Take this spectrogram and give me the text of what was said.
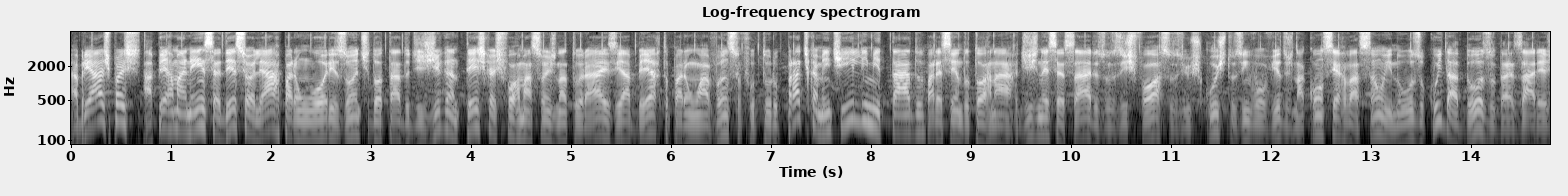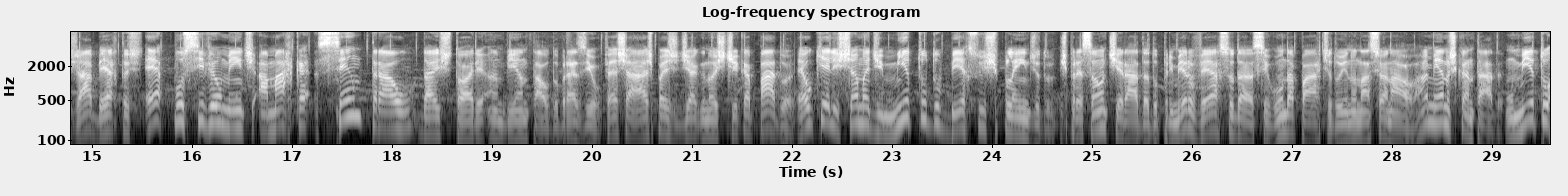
Abre aspas, a permanência desse olhar para um horizonte dotado de gigantescas formações naturais e aberto para um avanço futuro praticamente ilimitado, parecendo tornar desnecessários os esforços e os custos envolvidos na conservação e no uso cuidadoso das áreas já abertas, é possivelmente a marca central da história ambiental do Brasil. Fecha aspas, diagnostica Pádua. É o que ele chama de mito do berço esplêndido, expressão tirada do primeiro verso da segunda parte do hino nacional, a menos cantada. Um mito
